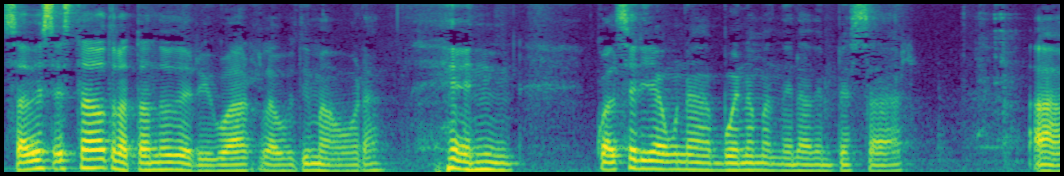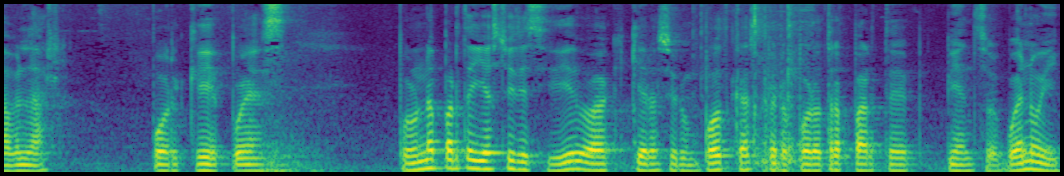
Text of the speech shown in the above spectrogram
Sabes, he estado tratando de averiguar la última hora en cuál sería una buena manera de empezar a hablar. Porque pues por una parte ya estoy decidido a que quiero hacer un podcast, pero por otra parte pienso, bueno, ¿y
